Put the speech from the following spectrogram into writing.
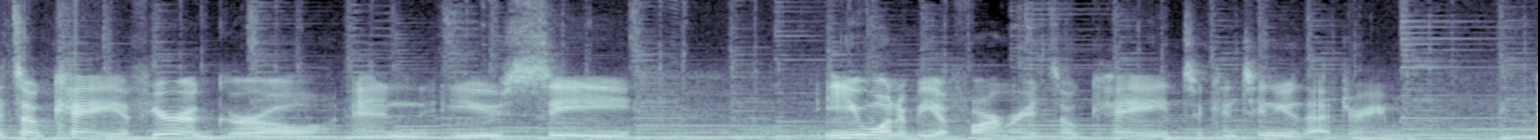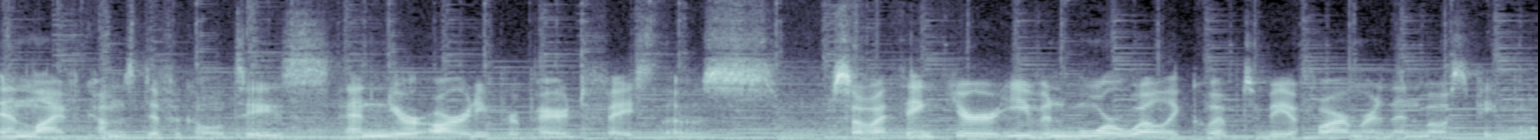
it's okay if you're a girl and you see you want to be a farmer, it's okay to continue that dream. In life comes difficulties and you're already prepared to face those. So I think you're even more well equipped to be a farmer than most people.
